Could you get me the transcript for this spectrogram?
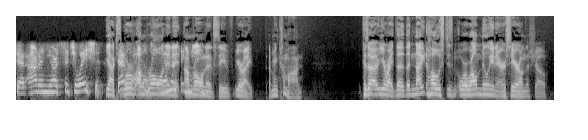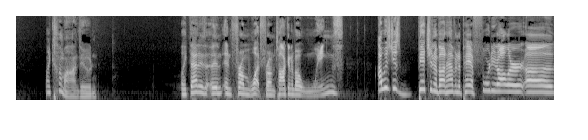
that aren't in your situation. Yeah, 'cause That's we're, all I'm saying. rolling in it. I'm rolling in shouldn't- it, Steve. You're right. I mean, come on. Because uh, you're right. The the night host is we're all millionaires here on the show. Like, come on, dude. Like that is and, and from what? From talking about wings? I was just bitching about having to pay a forty dollar uh,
